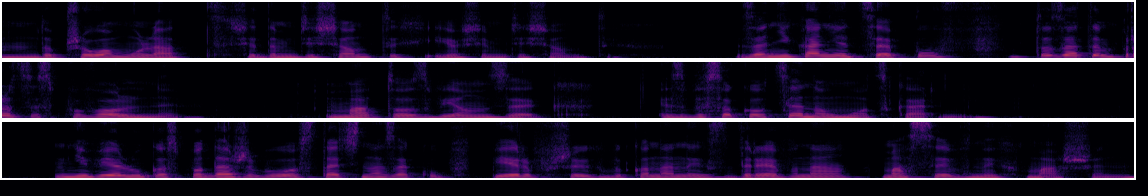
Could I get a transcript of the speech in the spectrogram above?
mm, do przełomu lat 70. i 80. Zanikanie cepów to zatem proces powolny. Ma to związek z wysoką ceną młockarni. Niewielu gospodarzy było stać na zakup pierwszych, wykonanych z drewna, masywnych maszyn.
